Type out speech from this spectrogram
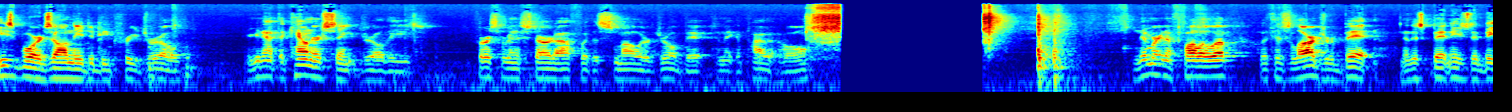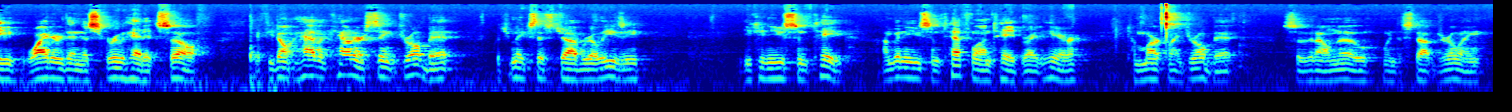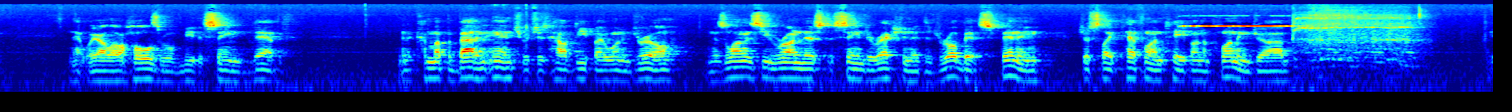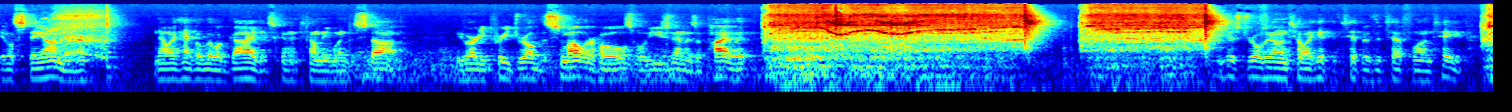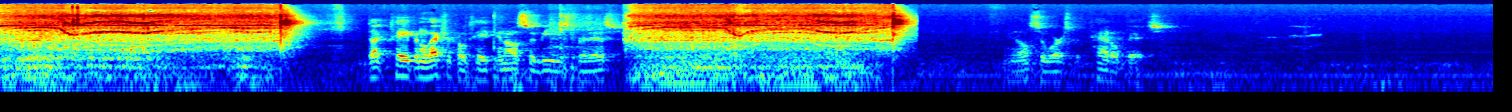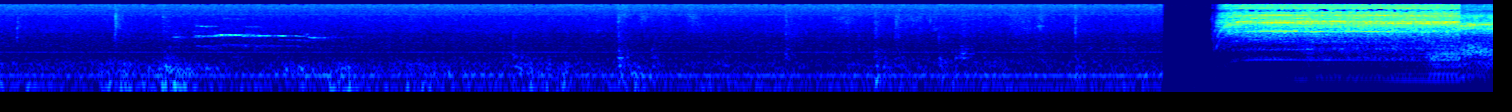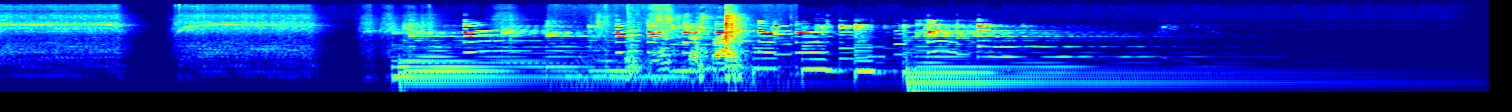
These boards all need to be pre-drilled. You're gonna have to countersink drill these. First, we're gonna start off with a smaller drill bit to make a pilot hole. And then we're gonna follow up with this larger bit. Now this bit needs to be wider than the screw head itself. If you don't have a countersink drill bit, which makes this job real easy, you can use some tape. I'm gonna use some Teflon tape right here to mark my drill bit so that I'll know when to stop drilling. That way all our holes will be the same depth. I'm gonna come up about an inch, which is how deep I wanna drill. And as long as you run this the same direction that the drill bit's spinning, just like Teflon tape on a plumbing job, it'll stay on there. Now I have a little guide that's going to tell me when to stop. We've already pre-drilled the smaller holes. We'll use them as a pilot. Just drill down until I hit the tip of the Teflon tape. Duct tape and electrical tape can also be used for this. It also works with paddle bits. That's just right.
